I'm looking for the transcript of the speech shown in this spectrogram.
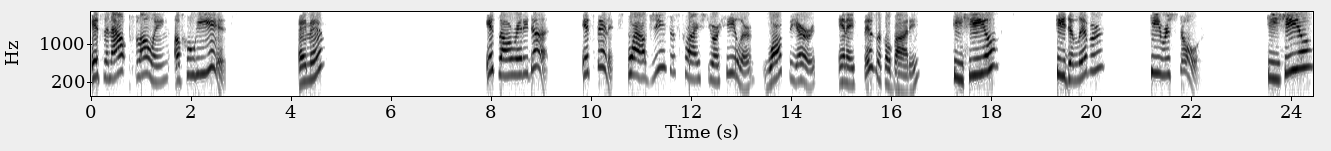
It's an outflowing of who he is. Amen? It's already done. It's finished. While Jesus Christ, your healer, walked the earth in a physical body, he healed, he delivered, he restored. He healed,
